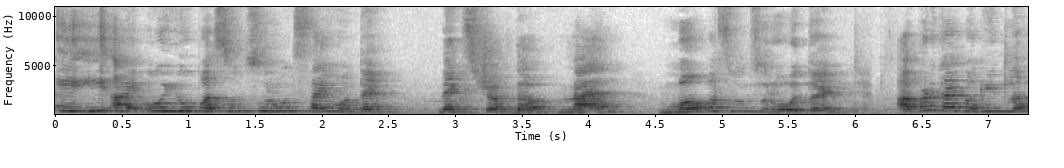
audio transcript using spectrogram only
A E I O U पासून सुरूच नाही होते नेक्स्ट शब्द मॅन म पासून सुरू होतोय. आपण काय बघितलं?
